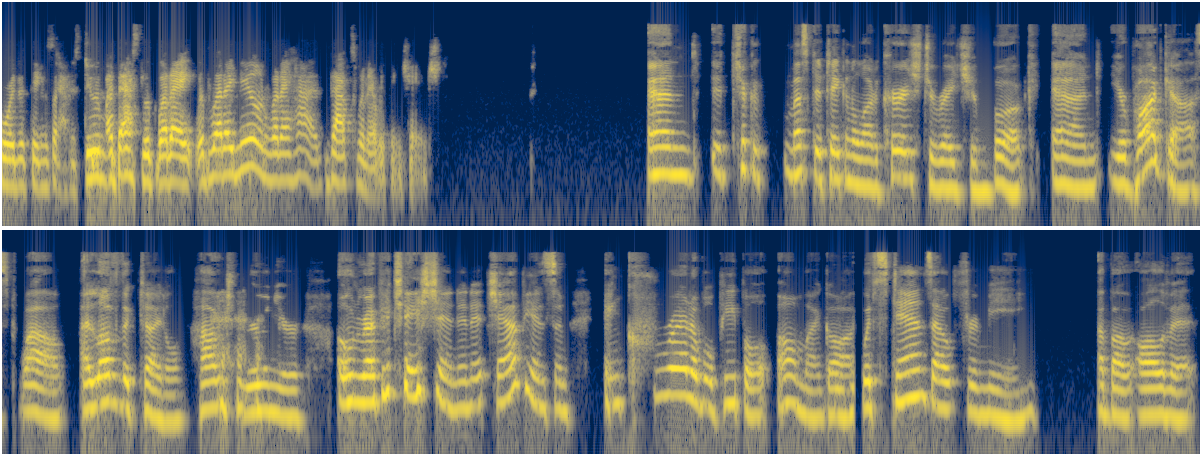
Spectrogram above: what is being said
for the things I was doing my best with what I with what I knew and what I had. That's when everything changed. And it took a must have taken a lot of courage to write your book and your podcast. Wow. I love the title, How to Ruin Your Own Reputation. And it champions some incredible people. Oh my God. Mm-hmm. What stands out for me about all of it,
